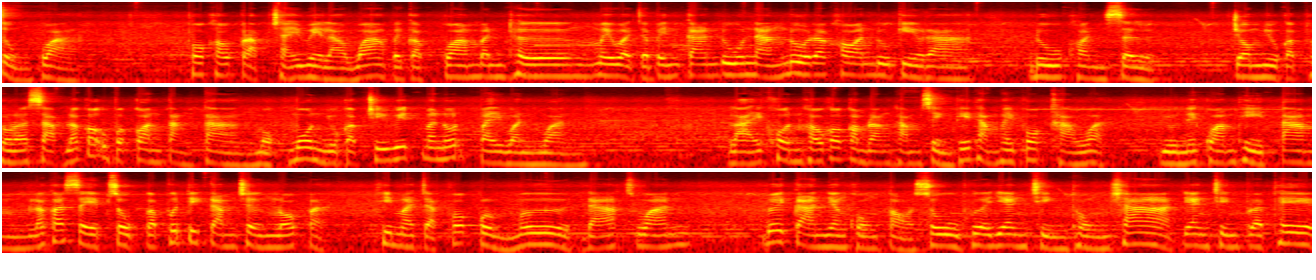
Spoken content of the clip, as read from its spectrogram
สูงกว่า พวกเขากลับใช้เวลาว่างไปกับความบันเทิง ไม่ว่าจะเป็นการดูหนังดูละครดูกีฬาดูคอนเสิร์ตจมอยู่กับโทรศัพท์แล้วก็อุปกรณ์ต่างๆ หมกมุ่นอยู่กับชีวิตมนุษย์ไปวันๆ หลายคนเขาก็กำลังทำสิ่งที่ทำให้พวกเขาอะอยู่ในความถี่ต่ำแล้วก็เสพสุขกับพฤติกรรมเชิงลบอะ ที่มาจากพวกกลุ่มมืดดาร์กวันด้วยการยังคงต่อสู้เพื่อแย่งชิงธงชาติ แย่งชิงประเทศ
